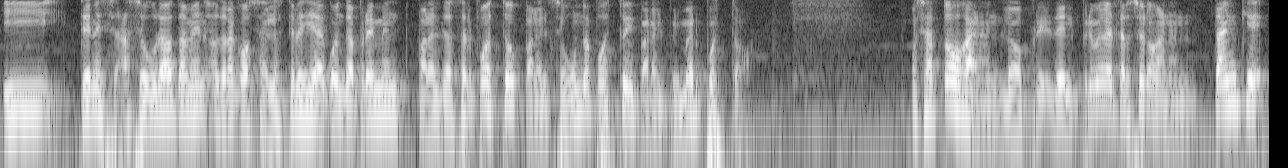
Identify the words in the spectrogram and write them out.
y tenés asegurado también otra cosa, los tres días de cuenta premium para el tercer puesto, para el segundo puesto y para el primer puesto. O sea, todos ganan. del primero al tercero ganan. Tanque,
